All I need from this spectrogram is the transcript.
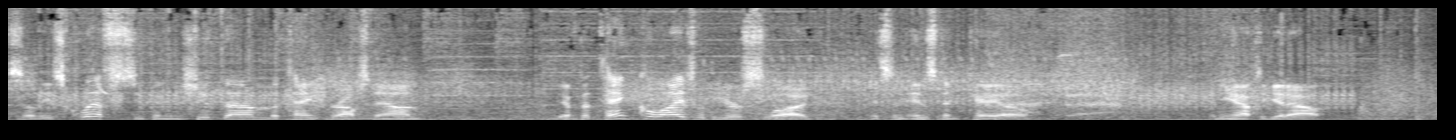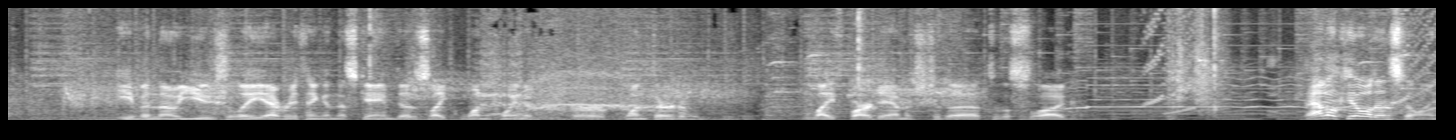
So these cliffs, you can shoot them, the tank drops down. If the tank collides with your slug, it's an instant KO. And you have to get out. Even though usually everything in this game does like one point of or one third of life bar damage to the to the slug. That'll kill it instantly.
